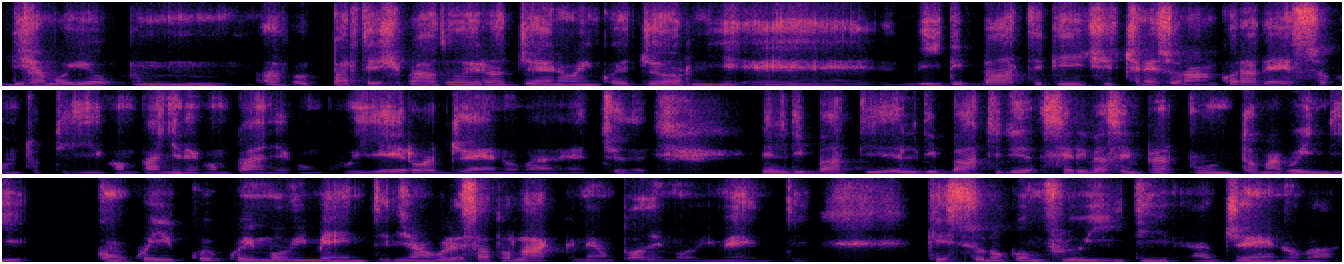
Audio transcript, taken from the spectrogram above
diciamo io mh, ho partecipato, ero a Genova in quei giorni e i dibattiti ce ne sono ancora adesso con tutti i compagni e le compagne con cui ero a Genova, eccetera e il dibattito, il dibattito si arriva sempre al punto, ma quindi con quei, quei, quei, movimenti, diciamo quello è stato l'acne un po' dei movimenti che sono confluiti a Genova,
